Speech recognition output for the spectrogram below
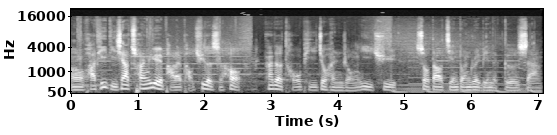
呃滑梯底下穿越跑来跑去的时候，他的头皮就很容易去受到尖端锐边的割伤。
